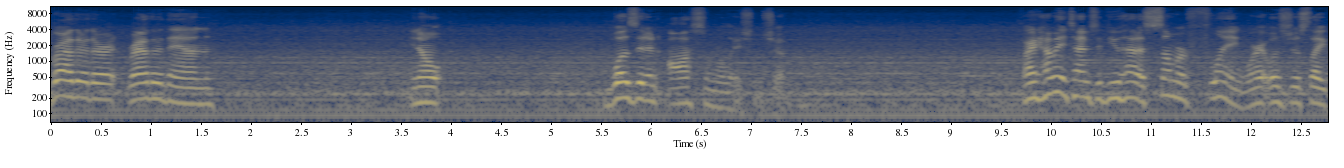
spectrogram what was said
Rather there rather than you know was it an awesome relationship? Alright, how many times have you had a summer fling where it was just like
